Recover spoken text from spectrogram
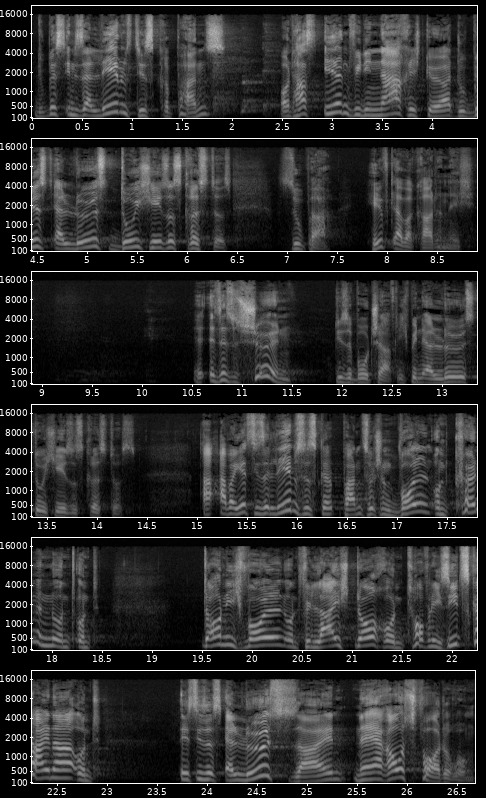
Du bist in dieser Lebensdiskrepanz und hast irgendwie die Nachricht gehört, du bist erlöst durch Jesus Christus. Super, hilft aber gerade nicht. Es ist schön, diese Botschaft, ich bin erlöst durch Jesus Christus. Aber jetzt diese Lebensdiskrepanz zwischen wollen und können und, und doch nicht wollen und vielleicht doch und hoffentlich sieht es keiner und ist dieses Erlöstsein eine Herausforderung.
